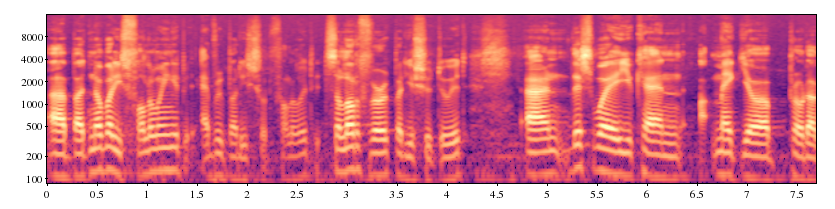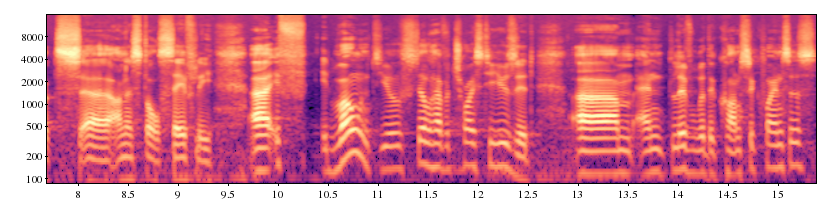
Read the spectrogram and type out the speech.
uh, but nobody's following it. Everybody should follow it. It's a lot of work, but you should do it. And this way you can make your products uh, uninstall safely. Uh, if it won't, you'll still have a choice to use it um, and live with the consequences,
